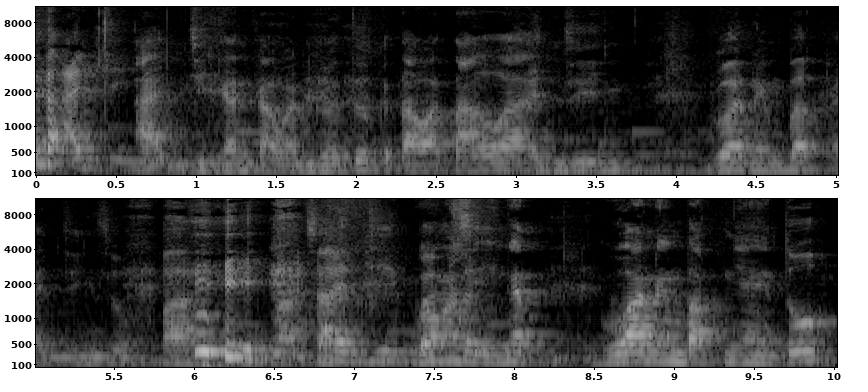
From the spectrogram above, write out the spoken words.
anjing. Anjing kan kawan gue tuh ketawa-tawa anjing. Gua nembak anjing sumpah. Bangsa Anjing, gua masih inget gua nembaknya itu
